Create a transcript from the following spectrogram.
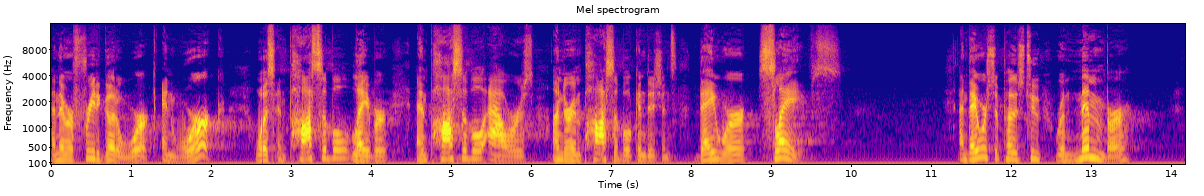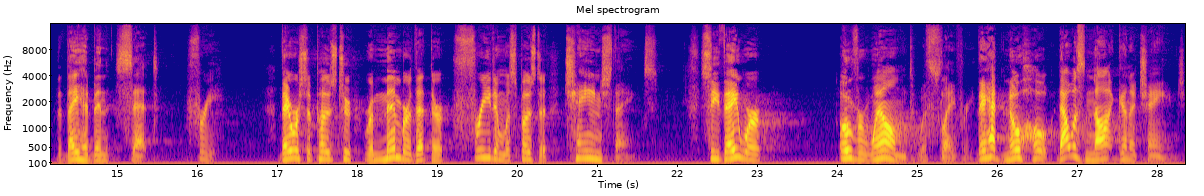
and they were free to go to work. And work was impossible labor, impossible hours, under impossible conditions. They were slaves. And they were supposed to remember that they had been set free. They were supposed to remember that their freedom was supposed to change things. See, they were overwhelmed with slavery. They had no hope. That was not going to change.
